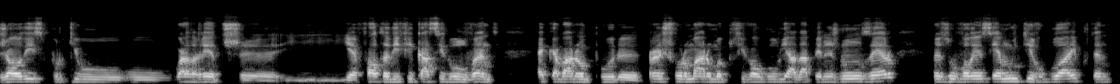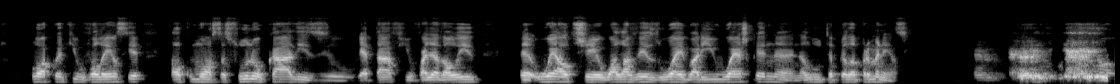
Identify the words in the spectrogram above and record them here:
já o disse, porque o, o guarda-redes uh, e, e, a falta de eficácia do Levante acabaram por uh, transformar uma possível goleada apenas num 1-0, mas o Valência é muito irregular e, portanto, coloco aqui o Valência, tal como o Osasuna, o Cádiz, o Getafe, o Valladolid, uh, o Elche, o Alavés, o Eibar e o Huesca na, na luta pela permanência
